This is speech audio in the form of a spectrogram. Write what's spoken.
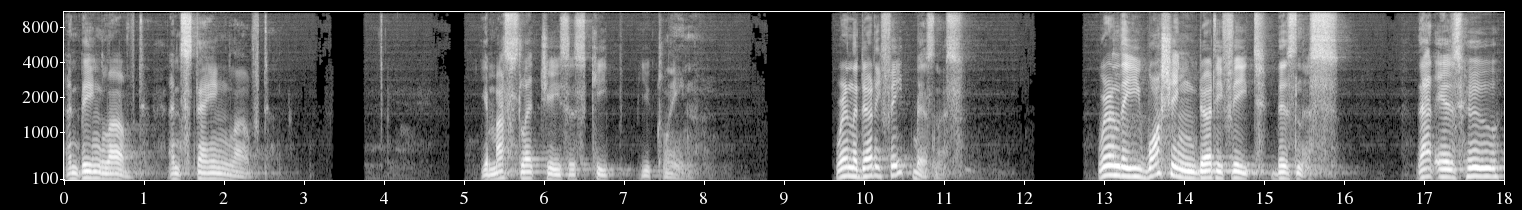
and being loved and staying loved. You must let Jesus keep you clean. We're in the dirty feet business. We're in the washing dirty feet business. That is who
